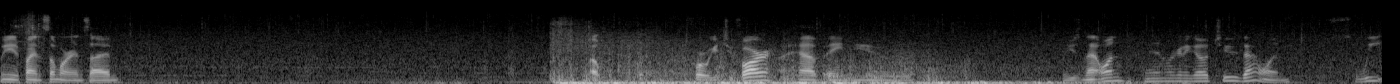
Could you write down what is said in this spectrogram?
We need to find somewhere inside. Oh. Before we get too far, I have a new. We're using that one, and we're gonna go to that one. Sweet.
